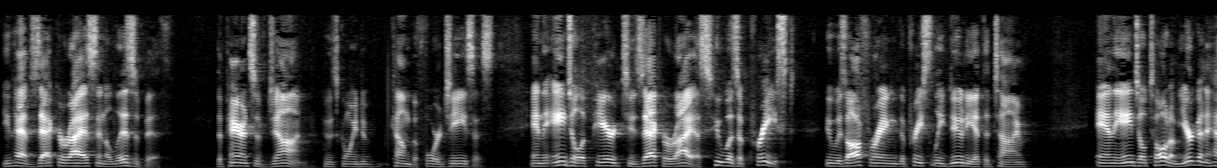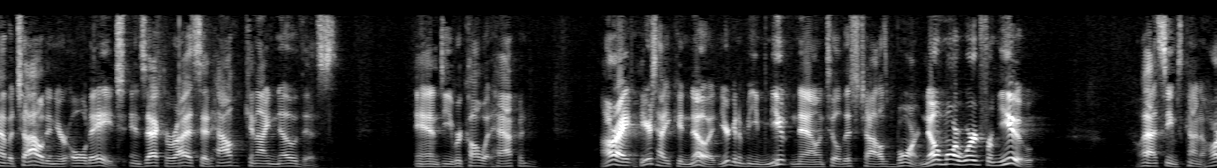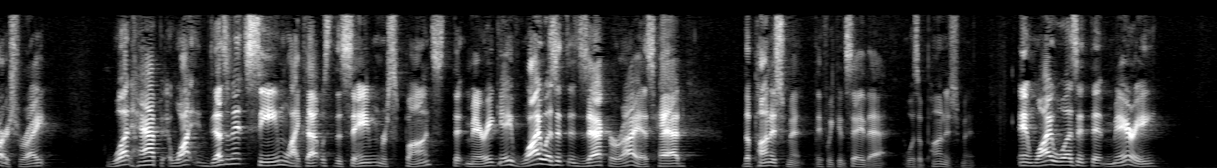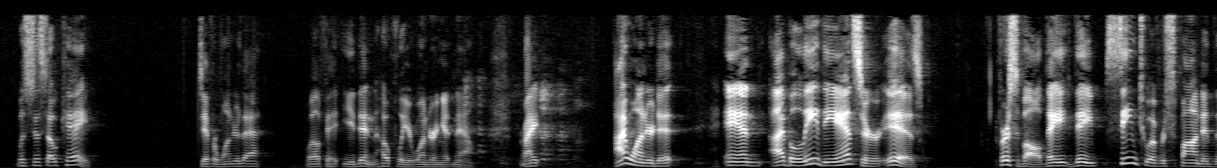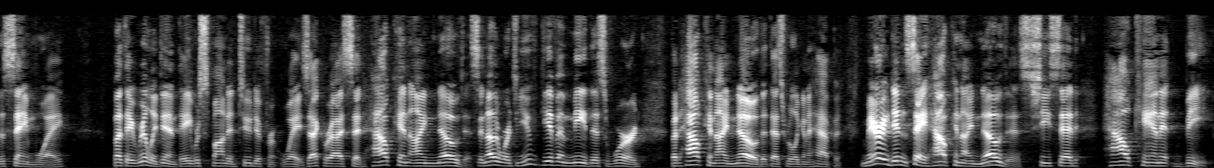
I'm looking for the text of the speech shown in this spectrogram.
you have Zacharias and Elizabeth, the parents of John, who's going to come before Jesus. And the angel appeared to Zacharias, who was a priest, who was offering the priestly duty at the time. And the angel told him, You're going to have a child in your old age. And Zacharias said, How can I know this? And do you recall what happened? All right, here's how you can know it. You're going to be mute now until this child's born. No more word from you. Well, that seems kind of harsh, right? What happened? Why doesn't it seem like that was the same response that Mary gave? Why was it that Zacharias had the punishment, if we can say that was a punishment? And why was it that Mary was just okay? Did you ever wonder that? Well, if you didn't, hopefully you're wondering it now, right? I wondered it, and I believe the answer is first of all, they, they seem to have responded the same way, but they really didn't. They responded two different ways. Zechariah said, How can I know this? In other words, you've given me this word, but how can I know that that's really going to happen? Mary didn't say, How can I know this? She said, How can it be?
